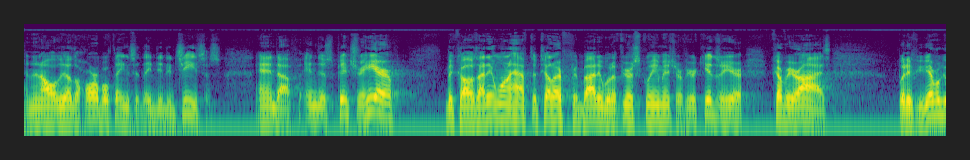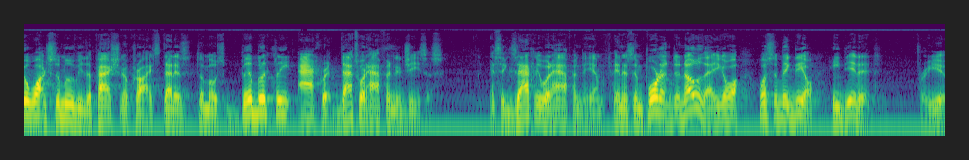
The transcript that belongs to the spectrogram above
and then all the other horrible things that they did to Jesus. And uh, in this picture here, because I didn't want to have to tell everybody, well, if you're squeamish or if your kids are here, cover your eyes. But if you ever go watch the movie, The Passion of Christ, that is the most biblically accurate. That's what happened to Jesus. It's exactly what happened to him. And it's important to know that. You go, well, what's the big deal? He did it for you.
